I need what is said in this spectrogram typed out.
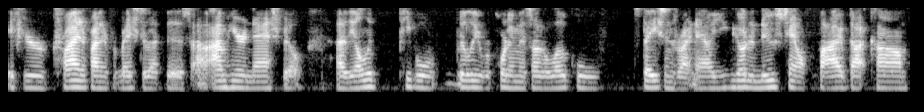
if you're trying to find information about this. I- I'm here in Nashville. Uh, the only people really reporting this are the local stations right now. You can go to newschannel5.com.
